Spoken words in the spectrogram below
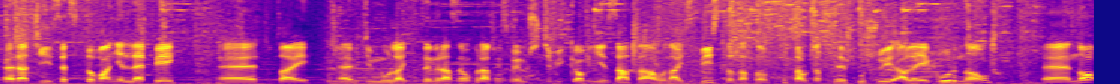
radzili zdecydowanie lepiej. E, tutaj e, widzimy Ulaj tym razem obrażeń swoim przeciwnikowi nie zadał. Nice Beast to za to cały czas puszuje aleję górną. E, no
